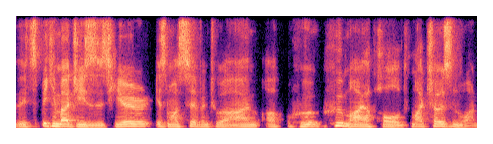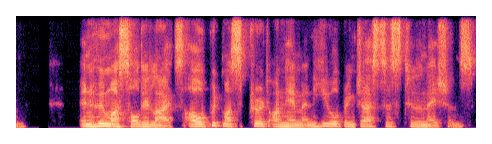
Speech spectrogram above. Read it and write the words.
it's speaking about Jesus. Here is my servant who I am, who, whom I uphold, my chosen one, in whom my soul delights. I will put my spirit on him, and he will bring justice to the nations.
